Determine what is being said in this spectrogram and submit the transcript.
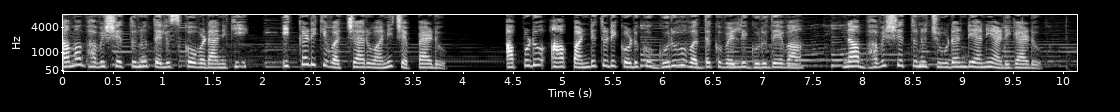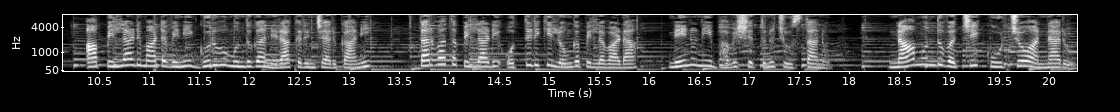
తమ భవిష్యత్తును తెలుసుకోవడానికి ఇక్కడికి వచ్చారు అని చెప్పాడు. అప్పుడు ఆ పండితుడి కొడుకు గురువు వద్దకు వెళ్ళి గురుదేవా నా భవిష్యత్తును చూడండి అని అడిగాడు. ఆ పిల్లాడి మాట విని గురువు ముందుగా నిరాకరించారు కాని తర్వాత పిల్లాడి ఒత్తిడికి లొంగ పిల్లవాడా నేను నీ భవిష్యత్తును చూస్తాను. నా ముందు వచ్చి కూర్చో అన్నారు.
